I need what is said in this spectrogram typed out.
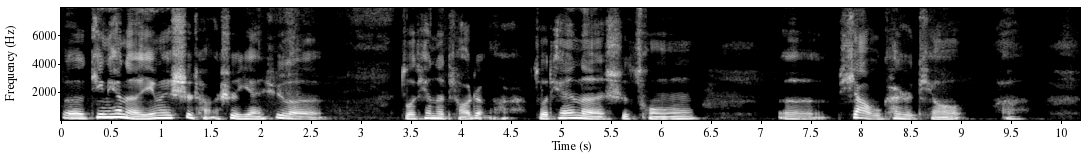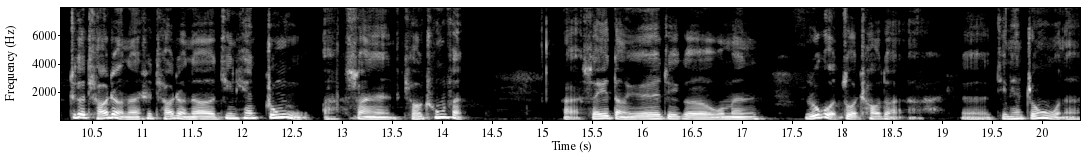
呃，今天呢，因为市场是延续了昨天的调整啊，昨天呢是从呃下午开始调啊，这个调整呢是调整到今天中午啊，算调充分啊，所以等于这个我们如果做超短啊，呃，今天中午呢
